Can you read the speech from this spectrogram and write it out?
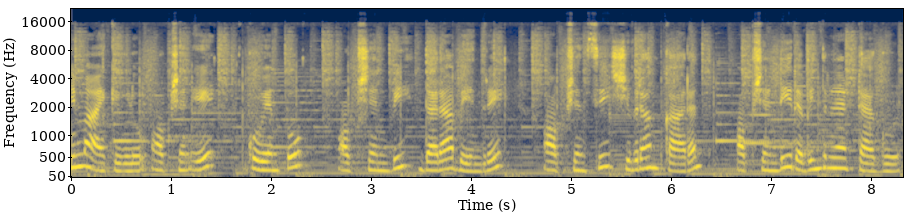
ನಿಮ್ಮ ಆಯ್ಕೆಗಳು option A Kuvempu option B Dara Bendre option C Shivaram Karanth option D Rabindranath Tagore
